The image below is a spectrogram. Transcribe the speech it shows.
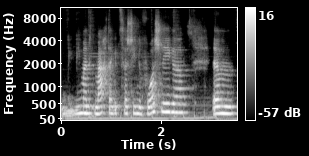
wie man es macht, da gibt es verschiedene Vorschläge. Ähm,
